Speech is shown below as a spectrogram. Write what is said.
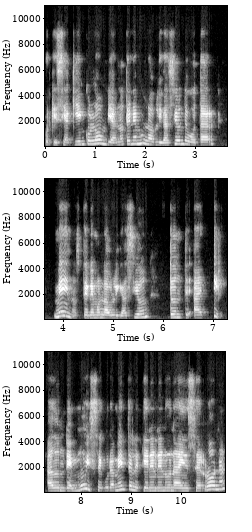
Porque si aquí en Colombia no tenemos la obligación de votar, menos tenemos la obligación donde, a ir a donde muy seguramente le tienen en una encerrona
